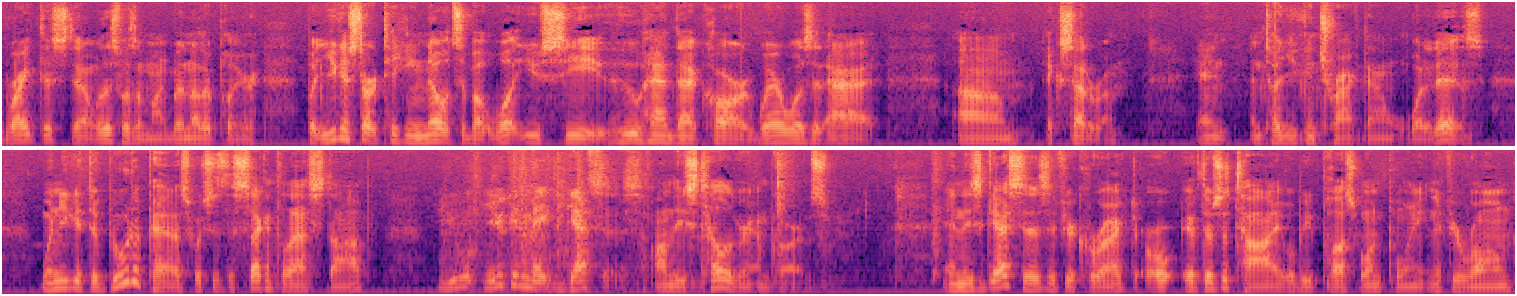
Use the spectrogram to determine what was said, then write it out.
write this down. Well, this wasn't mine, but another player. But you can start taking notes about what you see, who had that card, where was it at, um, etc. And until you can track down what it is. When you get to Budapest, which is the second to last stop, you you can make guesses on these telegram cards. And these guesses, if you're correct, or if there's a tie, it will be plus one point, and if you're wrong,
